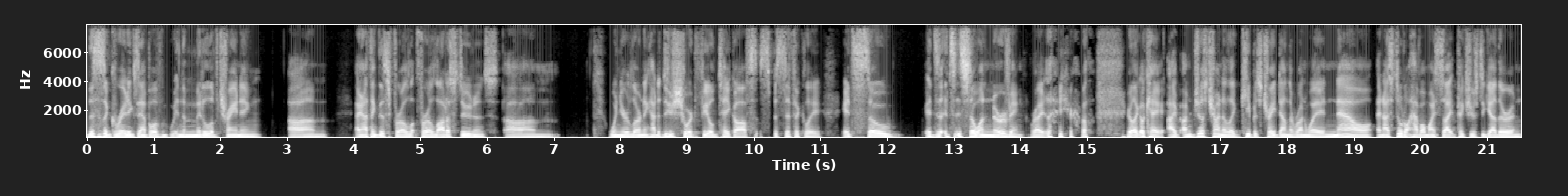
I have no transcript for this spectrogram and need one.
this is a great example of in the middle of training. Um, and I think this for a, for a lot of students, um, when you're learning how to do short field takeoffs specifically, it's so it's it's, it's so unnerving, right? you're, you're, like, okay, I, am just trying to like keep it straight down the runway, and now, and I still don't have all my sight pictures together and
